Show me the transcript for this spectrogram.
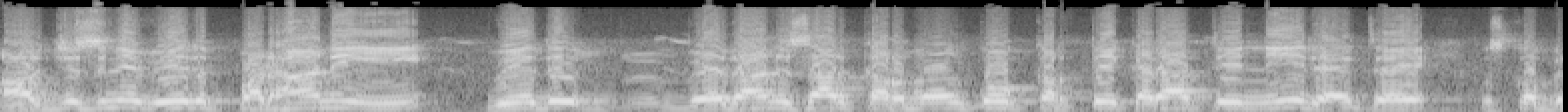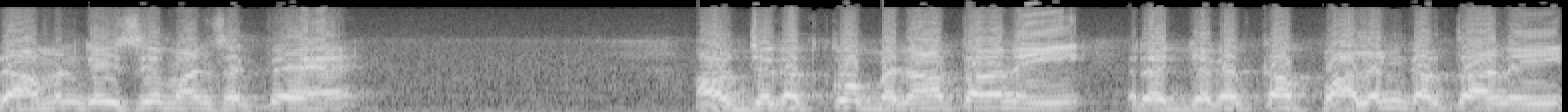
और जिसने वेद पढ़ा नहीं, वेद, वेदानुसार कर्मों को करते कराते नहीं रहते, उसको ब्राह्मण कैसे मान सकते हैं? और जगत को बनाता नहीं जगत का पालन करता नहीं,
